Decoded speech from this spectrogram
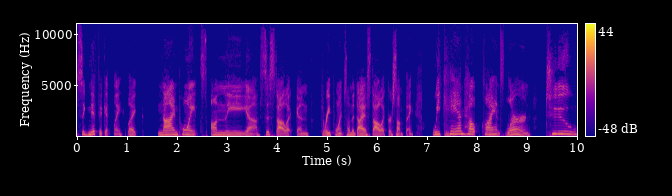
significantly, like nine points on the uh, systolic and three points on the diastolic or something we can help clients learn to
